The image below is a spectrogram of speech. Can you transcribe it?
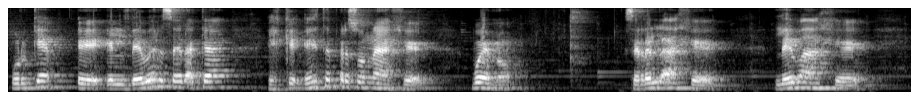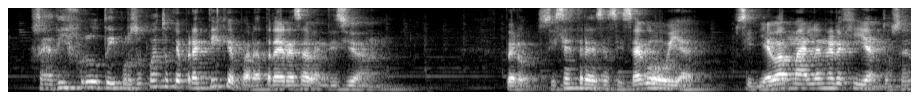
Porque eh, el deber ser acá es que este personaje, bueno, se relaje, le baje, o sea, disfrute y por supuesto que practique para traer esa bendición. Pero si se estresa, si se agobia, si lleva mal la energía, entonces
